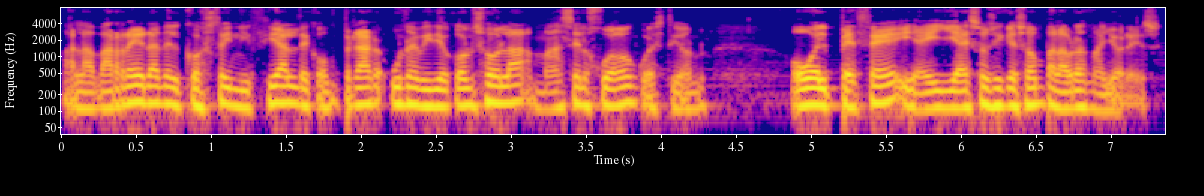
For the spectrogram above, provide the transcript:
a la barrera del coste inicial de comprar una videoconsola más el juego en cuestión o el PC, y ahí ya eso sí que son palabras mayores.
